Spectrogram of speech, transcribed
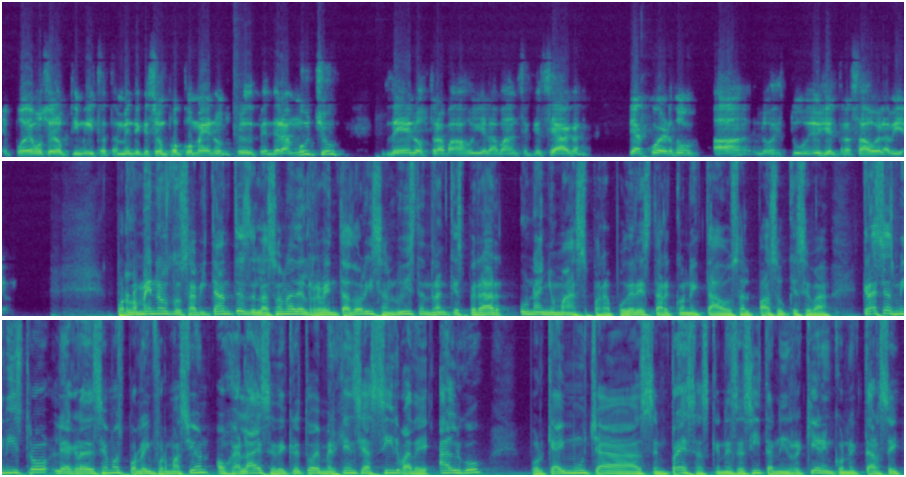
eh, podemos ser optimistas también de que sea un poco menos, pero dependerá mucho de los trabajos y el avance que se haga de acuerdo a los estudios y el trazado de la vía. Por lo menos los habitantes de la zona del Reventador y San Luis tendrán que esperar un año más para poder estar conectados al paso que se va. Gracias, ministro. Le agradecemos por la información. Ojalá ese decreto de emergencia sirva de algo porque hay muchas empresas que necesitan y requieren conectarse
